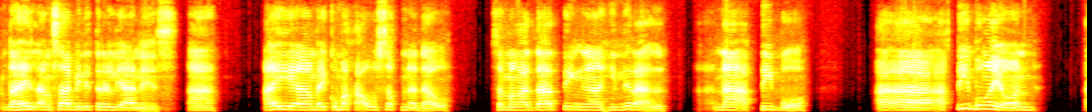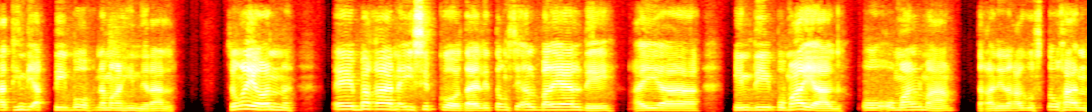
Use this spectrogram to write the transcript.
dahil ang sabi ni Trillanes ah, ay ah, may kumakausap na daw sa mga dating ah, general na aktibo, ah, ah, aktibo ngayon at hindi aktibo na mga general. So ngayon, eh baka naisip ko dahil itong si Albayalde ay ah, hindi pumayag o umalma sa kanilang kagustuhan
